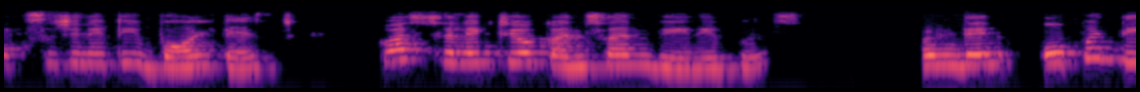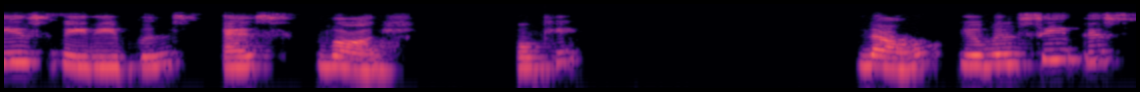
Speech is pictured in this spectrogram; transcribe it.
exogeneity Wald test, first select your concern variables and then open these variables as var. Okay. Now you will see this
